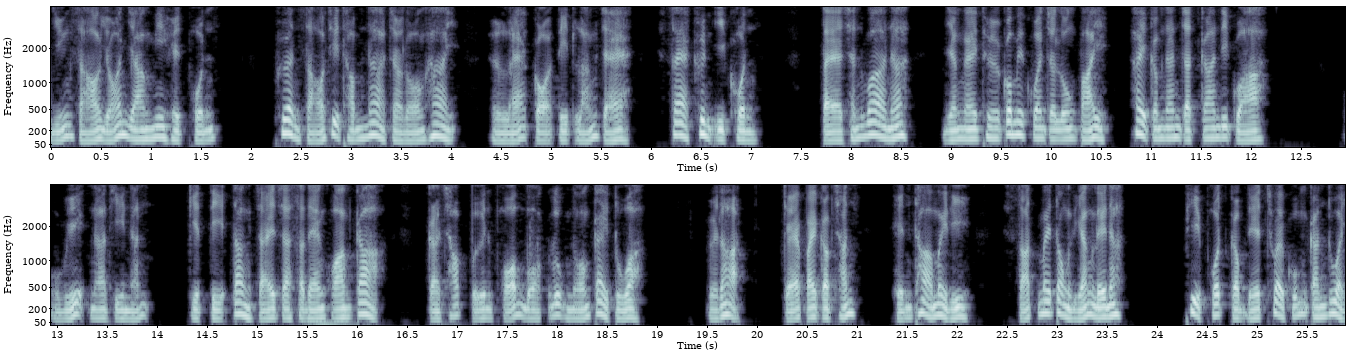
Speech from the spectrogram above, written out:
หญิงสาวย้อนอย่างมีเหตุผล เพื่อนสาวที่ทำหน้าจะร้องไห้ และเกาะติดหลังแจ แทรกขึ้นอีกคน แต่ฉันว่านะ ยังไงเธอก็ไม่ควรจะลงไป ให้กำนันจัดการดีกว่า วินาทีนั้น กิตติตั้งใจจะแสดงความกล้า กระชับปืนพร้อมบอกลูกน้องใกล้ตัว เออราดแกไปกับฉัน เห็นท่าไม่ดี สัตว์ไม่ต้องเลี้ยงเลยนะ พี่พศกับเดชช่วยคุ้มกันด้วย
